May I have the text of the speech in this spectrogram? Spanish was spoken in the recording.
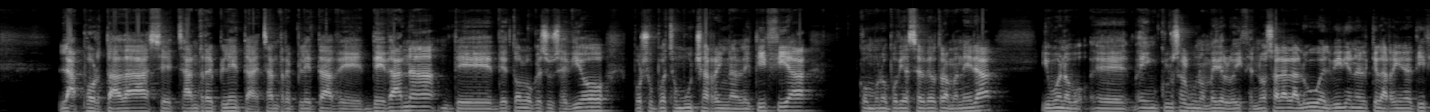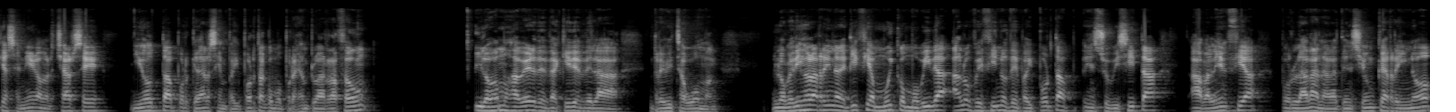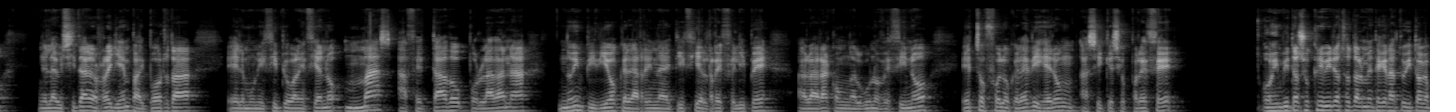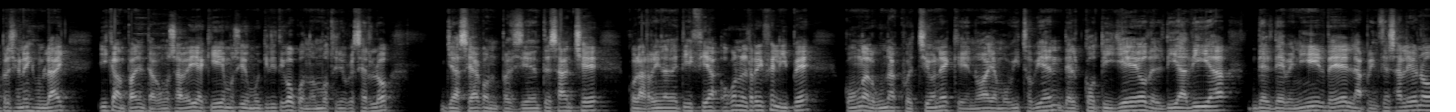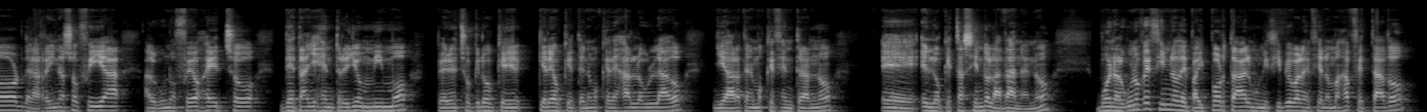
las portadas están repletas, están repletas de, Dana, de, todo lo que sucedió, por supuesto mucha Reina Leticia, como no podía ser de otra manera. Y bueno, eh, e incluso algunos medios lo dicen, no sale a la luz el vídeo en el que la Reina Leticia se niega a marcharse y opta por quedarse en Paiporta, como por ejemplo La Razón. Y lo vamos a ver desde aquí, desde la revista Woman. Lo que dijo la Reina Leticia, muy conmovida a los vecinos de Paiporta en su visita a Valencia por la Dana, la tensión que reinó en la visita de los Reyes en Paiporta, el municipio valenciano más afectado por la Dana, no impidió que la reina Leticia y el rey Felipe hablara con algunos vecinos. Esto fue lo que les dijeron, así que si os parece, os invito a suscribiros totalmente gratuito, que presionéis un like y campanita. Como sabéis, aquí hemos sido muy críticos cuando hemos tenido que serlo, ya sea con el presidente Sánchez, con la reina Leticia o con el rey Felipe, con algunas cuestiones que no hayamos visto bien del cotilleo, del día a día, del devenir de la princesa Leonor, de la reina Sofía, algunos feos hechos, detalles entre ellos mismos, pero esto creo que, creo que tenemos que dejarlo a un lado y ahora tenemos que centrarnos eh, en lo que está siendo la Dana, ¿no? Bueno, algunos vecinos de Paiporta, el municipio valenciano más afectado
